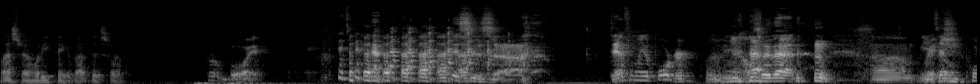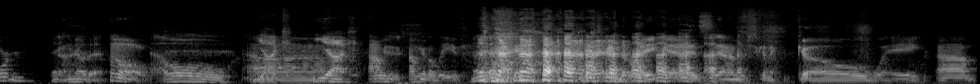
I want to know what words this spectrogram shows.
Last round, what do you think about this one? Oh boy, this is uh, definitely a porter. I'll say that. um, you It's know- important that you know that. oh, Oh, Yuck! Uh, Yuck! I'm gonna, I'm gonna leave. it's been great, guys. I'm just gonna go away. Um,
